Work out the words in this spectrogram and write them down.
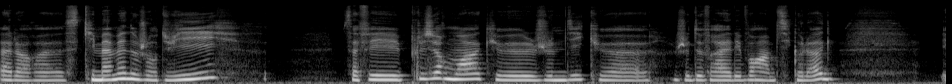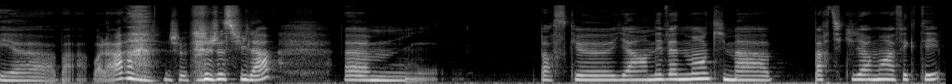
Alors, euh, ce qui m'amène aujourd'hui, ça fait plusieurs mois que je me dis que euh, je devrais aller voir un psychologue. Et euh, bah voilà, je, je suis là. Euh, parce qu'il y a un événement qui m'a particulièrement affectée.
